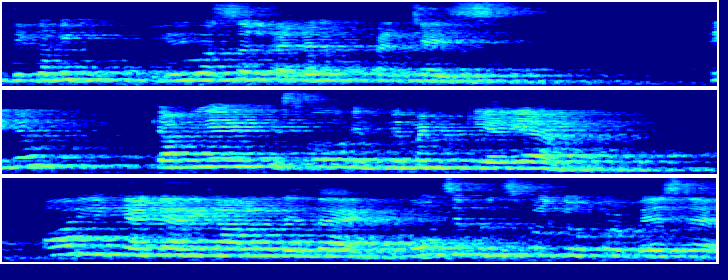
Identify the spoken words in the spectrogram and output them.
becoming universal adult franchise ठीक है? कब ये इसको इम्प्लीमेंट किया गया। और ये क्या क्या अधिकार देता है? कौन से प्रिंसिपल के ऊपर बेस्ड है?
